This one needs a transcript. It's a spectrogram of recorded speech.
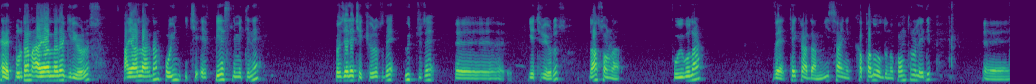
Evet, buradan ayarlara giriyoruz. Ayarlardan oyun içi FPS limitini özele çekiyoruz ve 300'e eee, getiriyoruz. Daha sonra uygula ve tekrardan vSigning kapalı olduğunu kontrol edip eee,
